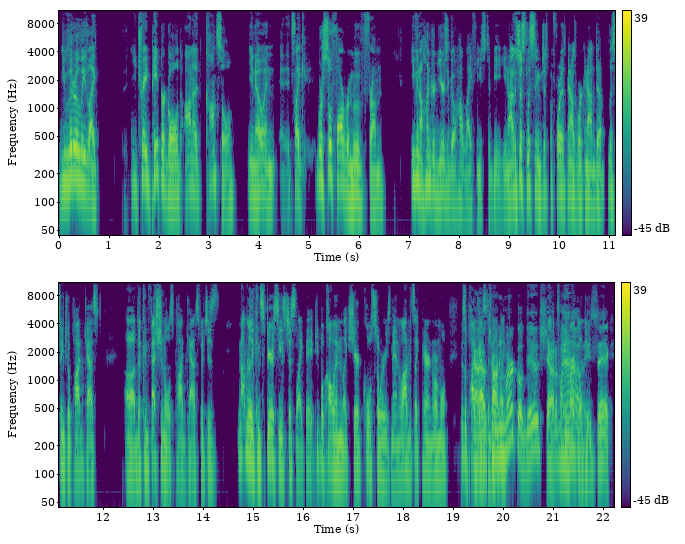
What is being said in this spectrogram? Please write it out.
you literally like you trade paper gold on a console, you know, and it's like we're so far removed from even a hundred years ago how life used to be. You know, I was just listening just before this man, I was working out and did a, listening to a podcast, uh, the Confessionals podcast, which is not really conspiracy. It's just like they, people call in like share cool stories, man. A lot of it's like paranormal. There's a podcast Shout out about Tony like, Merkel, dude. Shout Yeah, Tony out. Merkel, dude. He's sick.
